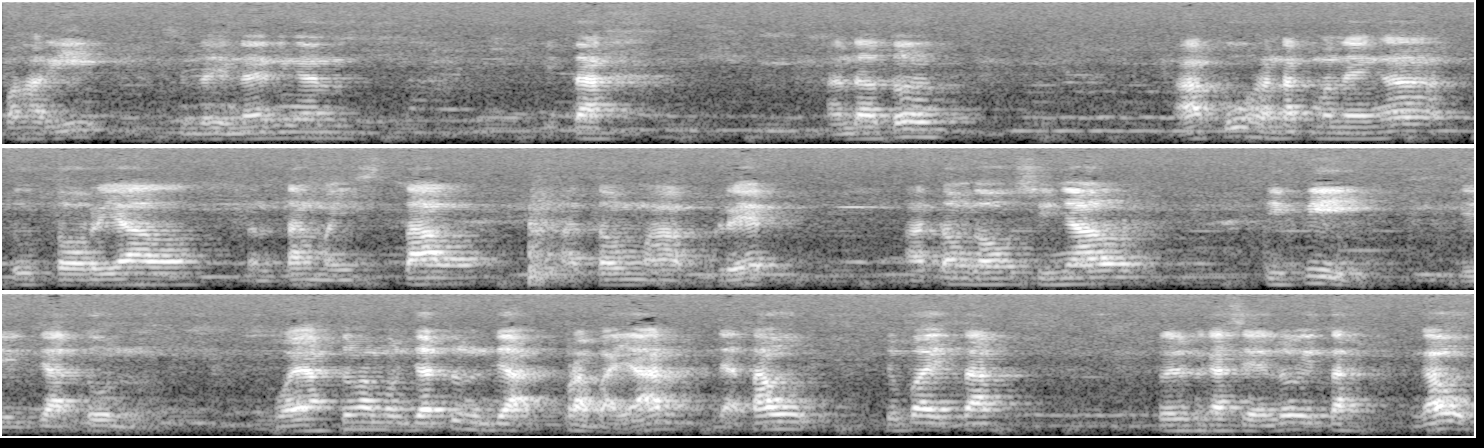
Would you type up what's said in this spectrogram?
Hari sudah hindai dengan kita Anda tuh aku hendak menengah tutorial tentang menginstal atau mengupgrade atau enggak sinyal TV di Jatun. Wayah tuh mau Jatun dia prabayar, dia tahu. Coba kita verifikasi dulu kita enggak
